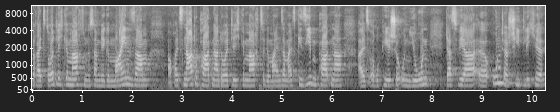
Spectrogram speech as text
bereits deutlich gemacht, und das haben wir gemeinsam auch als NATO-Partner deutlich gemacht, gemeinsam als G7-Partner, als Europäische Union, dass wir äh, unterschiedliche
